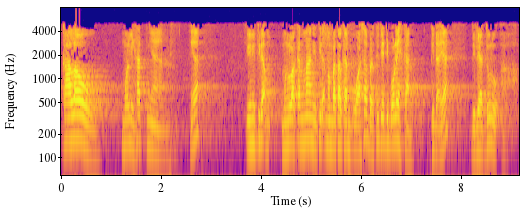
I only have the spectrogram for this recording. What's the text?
kalau melihatnya ya ini tidak mengeluarkan mani tidak membatalkan puasa berarti dia dibolehkan tidak ya dilihat dulu ah,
